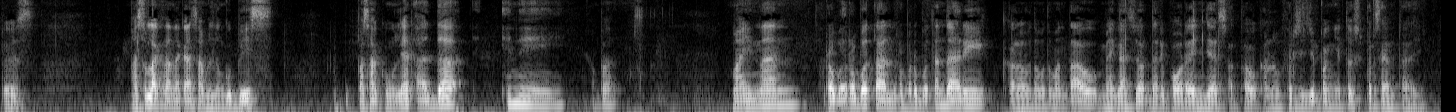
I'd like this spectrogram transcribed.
Terus masuklah ke sana kan sambil nunggu bis. Pas aku ngeliat ada ini apa mainan robot-robotan. Robot-robotan dari kalau teman-teman tahu Megazord dari Power Rangers atau kalau versi Jepangnya itu Super Sentai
